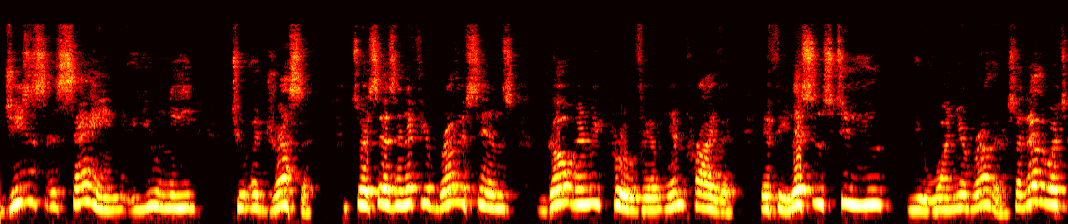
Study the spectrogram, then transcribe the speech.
Jesus is saying you need to address it. So it says, And if your brother sins, go and reprove him in private. If he listens to you, you've won your brother. So, in other words,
